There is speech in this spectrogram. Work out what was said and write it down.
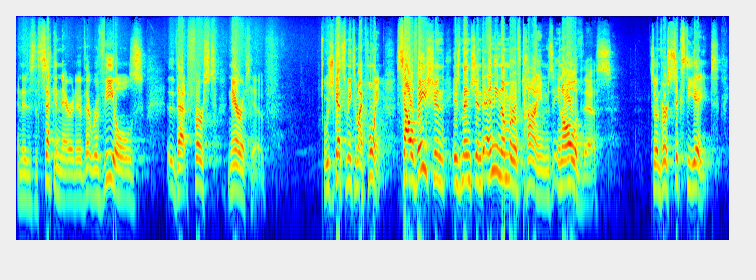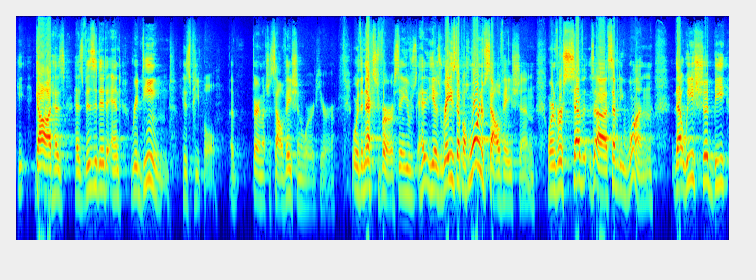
And it is the second narrative that reveals that first narrative. Which gets me to my point. Salvation is mentioned any number of times in all of this. So in verse 68, he, God has, has visited and redeemed his people. A, very much a salvation word here. Or the next verse, he, he has raised up a horn of salvation. Or in verse seven, uh, 71, that we should be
